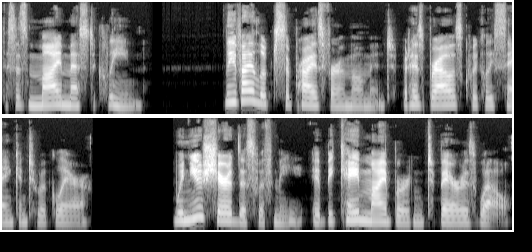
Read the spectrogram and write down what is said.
This is my mess to clean. Levi looked surprised for a moment, but his brows quickly sank into a glare. When you shared this with me, it became my burden to bear as well.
